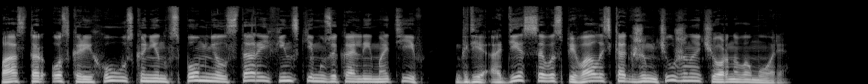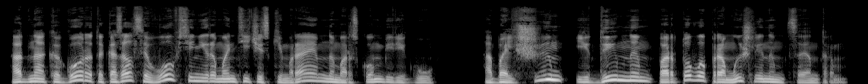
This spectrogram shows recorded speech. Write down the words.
Пастор Оскар Хусканин вспомнил старый финский музыкальный мотив, где Одесса воспевалась как жемчужина Черного моря. Однако город оказался вовсе не романтическим раем на морском берегу, а большим и дымным портово-промышленным центром.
